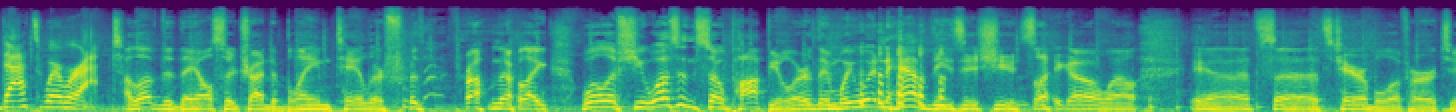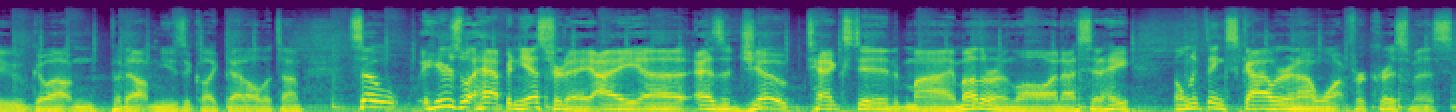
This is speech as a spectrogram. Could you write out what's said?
that's where we're at. I love that they also tried to blame Taylor for the problem. They're like, well, if she wasn't so popular, then we wouldn't have these issues. Like, oh well, yeah, that's uh, that's terrible of her to go out and put out music like that all the time. So here's what happened yesterday. I, uh, as a joke, texted my mother-in-law and I said, hey, the only thing Skylar and I want for Christmas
